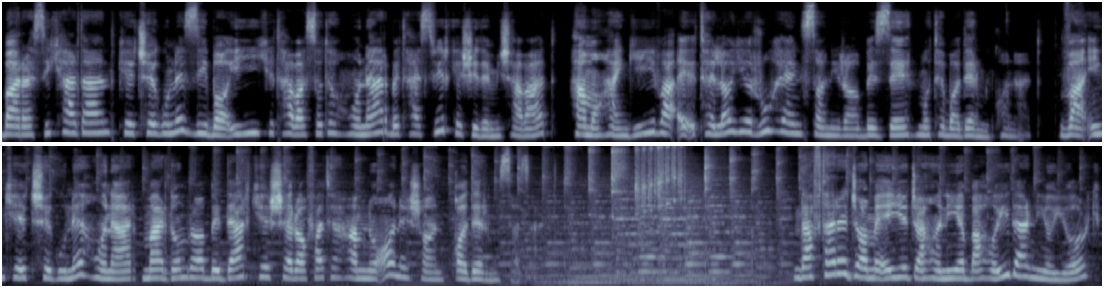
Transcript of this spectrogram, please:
بررسی کردند که چگونه زیبایی که توسط هنر به تصویر کشیده می شود هماهنگی و اعتلای روح انسانی را به ذهن متبادر می کند. و اینکه چگونه هنر مردم را به درک شرافت هم قادر می سازد. دفتر جامعه جهانی بهایی در نیویورک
